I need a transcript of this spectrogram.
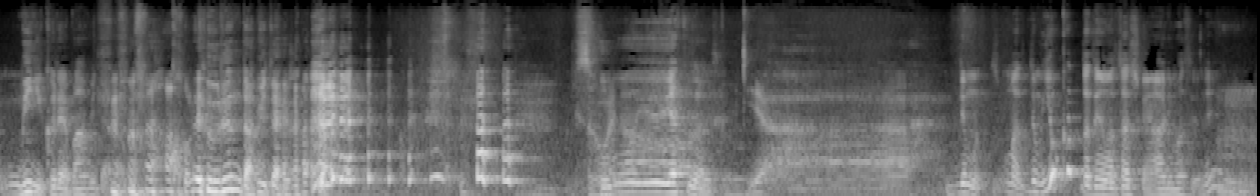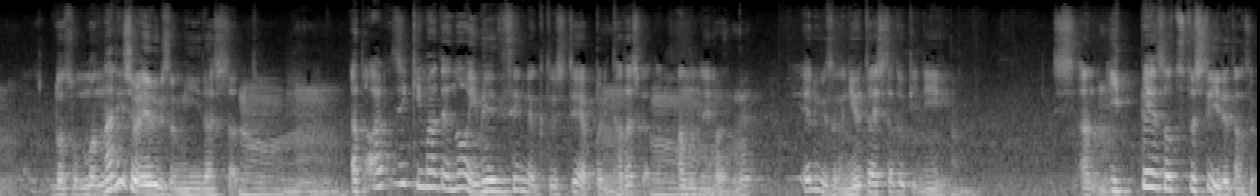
見に来ればみたいな。これ売るんだみたいな。そういうやつなんですよ。いやでもまあでも良かった点は確かにありますよね、ーうん。だそうまあ、何しろエルビスを見出したっていう、うんあとある時期までのイメージ戦略としてやっぱり正しかった、うん。あのねね。エルビスが入隊した時にしあの、うん一平卒として入れたんですよ。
